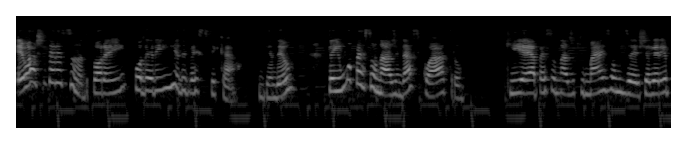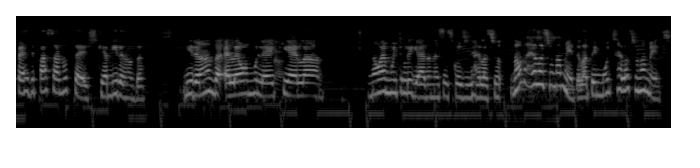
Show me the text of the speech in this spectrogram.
eu acho interessante, porém, poderia diversificar, entendeu? Tem uma personagem das quatro que é a personagem que mais, vamos dizer, chegaria perto de passar no teste, que é a Miranda. Miranda, ela é uma mulher ah. que ela não é muito ligada nessas coisas de relacionamento. Não relacionamento, ela tem muitos relacionamentos.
